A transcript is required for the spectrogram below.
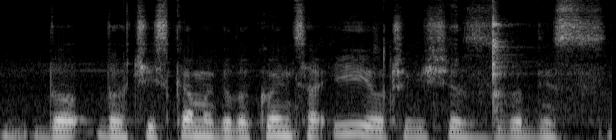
do, dociskamy go do końca i oczywiście zgodnie z,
